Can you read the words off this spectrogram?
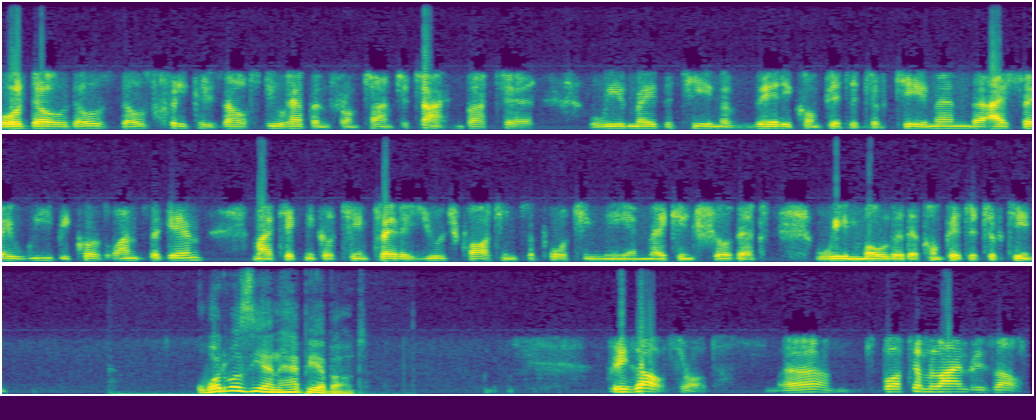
Although those those freak results do happen from time to time, but uh, we made the team a very competitive team, and I say we because once again, my technical team played a huge part in supporting me and making sure that we molded a competitive team. What was he unhappy about? results, Rod. Uh, bottom line results,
